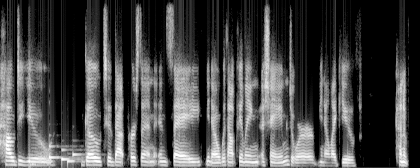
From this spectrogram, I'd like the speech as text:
how do you go to that person and say, you know, without feeling ashamed or, you know, like you've kind of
